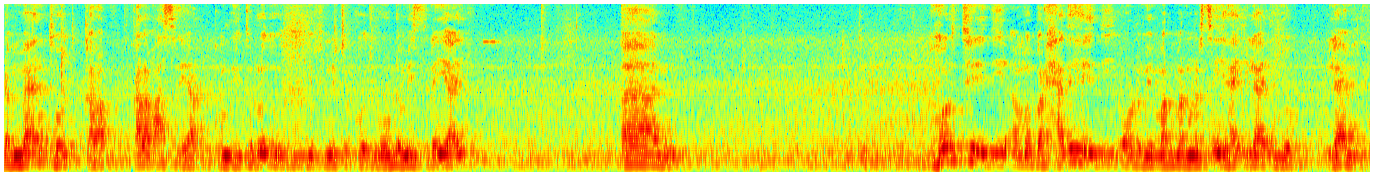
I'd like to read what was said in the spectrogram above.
dhammaantood qalab casriya kombyuutaradoodii iyo furniturkoodiba u dhammaystiran yahay. Horteedii ama barxadaheedii oo dhammi marmarmarsan yahay ilaa iyo laamiga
